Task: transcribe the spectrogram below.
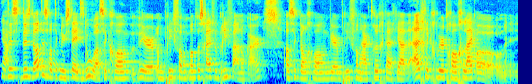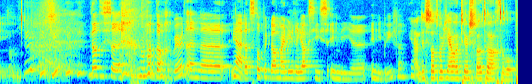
Ja. Dus, dus dat is wat ik nu steeds doe. Als ik gewoon weer een brief van... Want we schrijven brieven aan elkaar. Als ik dan gewoon weer een brief van haar terugkrijg... Ja, eigenlijk gebeurt gewoon gelijk... Oh, nee. Dat is uh, wat dan gebeurt. En uh, ja, dat stop ik dan maar die reacties in die, uh, in die brieven. Ja, dus dat wordt jouw auteursfoto achterop.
